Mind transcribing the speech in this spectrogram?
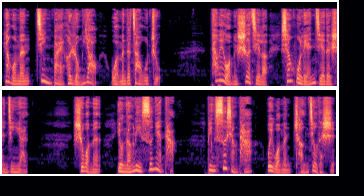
让我们敬拜和荣耀我们的造物主。他为我们设计了相互连接的神经元，使我们有能力思念他。并思想他为我们成就的事。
